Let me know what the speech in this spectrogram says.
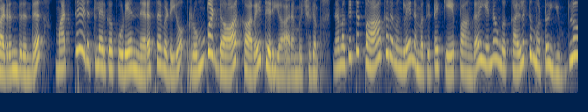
படர்ந்திருந்து மற்ற இடத்துல இருக்கக்கூடிய நிறத்தை விடையும் ரொம்ப டார்க்காகவே தெரிய ஆரம்பிச்சிடும். நம்மக்கிட்ட பார்க்குறவங்களே நம்மக்கிட்ட கேட்பாங்க என்ன உங்கள் கழுத்து மட்டும் இவ்வளோ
